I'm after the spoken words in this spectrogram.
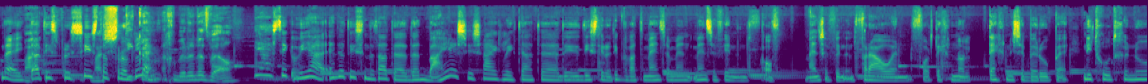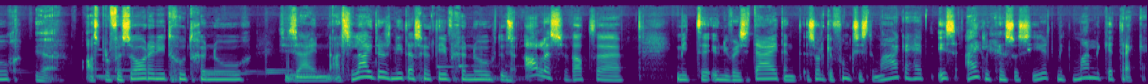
Nee, maar, dat is precies maar dat probleem. gebeurde dat wel. Ja, stiekem, ja, en dat is inderdaad uh, dat bias is eigenlijk dat uh, die, die stereotypen wat mensen, men, mensen vinden of mensen vinden vrouwen voor technische beroepen niet goed genoeg. Ja. Als professoren niet goed genoeg. Ze zijn als leiders niet assertief genoeg. Dus Ja. alles wat uh, met de universiteit en zulke functies te maken heeft, is eigenlijk geassocieerd met mannelijke trekken.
